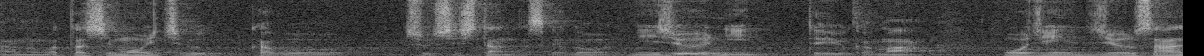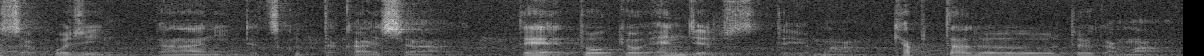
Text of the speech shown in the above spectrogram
あの私も一部株を出資したんですけど20人っていうかまあ法人13社個人7人で作った会社で東京エンジェルズっていう、まあ、キャピタルというか、まあ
